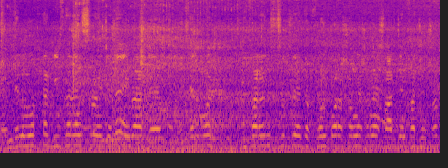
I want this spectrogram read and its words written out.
হ্যান্ডেল মোড়টা ডিফারেন্স রয়েছে না? এবার হ্যান্ডেল মোড় ডিফারেন্স ফোন করার সঙ্গে সঙ্গে সার্জেন্ট ফার্জেন্ট সব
